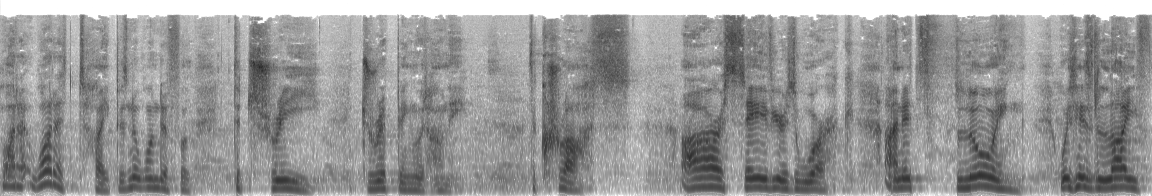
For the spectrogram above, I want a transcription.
What a, what a type, isn't it wonderful? The tree dripping with honey, the cross, our Saviour's work, and it's flowing with His life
